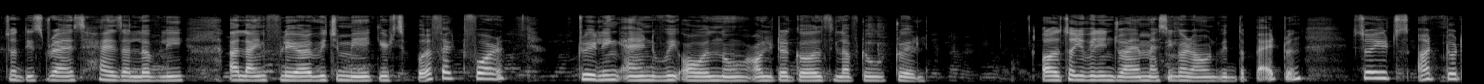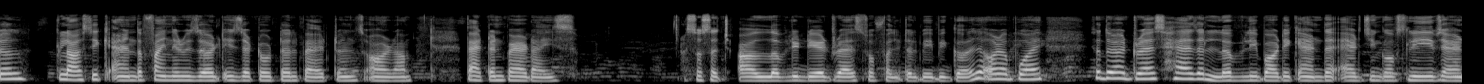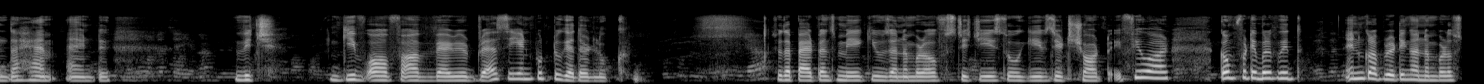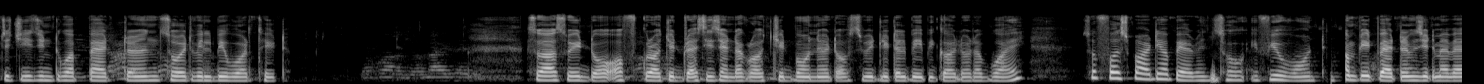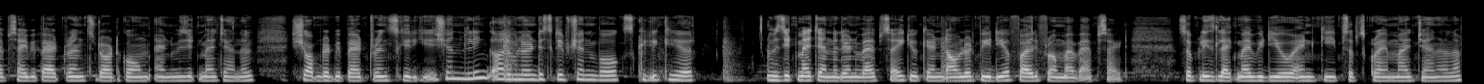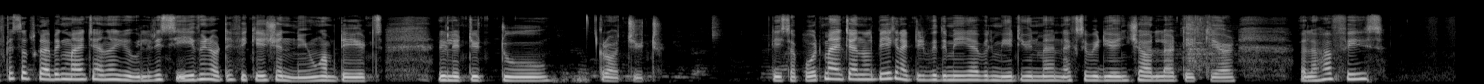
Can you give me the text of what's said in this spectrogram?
So this dress has a lovely aligned flare which make it perfect for twirling and we all know our little girls love to twirl. Also you will enjoy messing around with the pattern. So it's a total classic and the final result is the total patterns or a pattern paradise. So such a lovely day dress of a little baby girl or a boy. So the dress has a lovely bodice and the edging of sleeves and the hem and which give off a very dressy and put together look. So the patterns make use a number of stitches so gives it short. If you are comfortable with incorporating a number of stitches into a pattern so it will be worth it. So a sweet doll of crochet dresses and a crochet bonnet of sweet little baby girl or a boy. So first part your parents. So if you want complete pattern, visit my website bpatrons.com and visit my channel shop.bpatrons creation. Link available in description box. Click here visit my channel and website. You can download pdf file from my website. So please like my video and keep subscribe my channel. After subscribing my channel you will receive a notification new updates related to crochet. Please support my channel. Be connected with me. I will meet you in my next video inshallah. Take care. Allah hafiz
